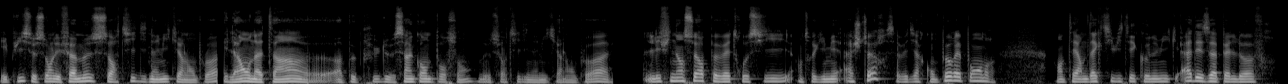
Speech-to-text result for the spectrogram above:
Et puis, ce sont les fameuses sorties dynamiques à l'emploi. Et là, on atteint euh, un peu plus de 50% de sorties dynamiques à l'emploi. Les financeurs peuvent être aussi, entre guillemets, acheteurs. Ça veut dire qu'on peut répondre en termes d'activité économique à des appels d'offres,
